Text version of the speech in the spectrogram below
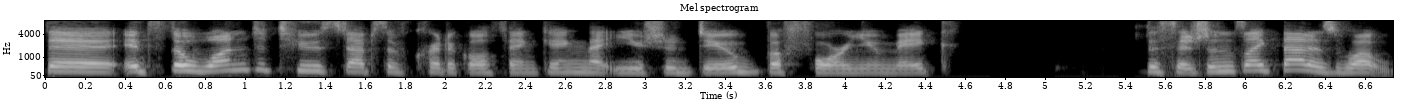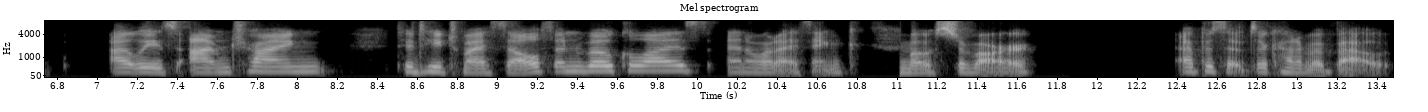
the it's the one to two steps of critical thinking that you should do before you make decisions like that is what at least I'm trying to teach myself and vocalize and what I think most of our episodes are kind of about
